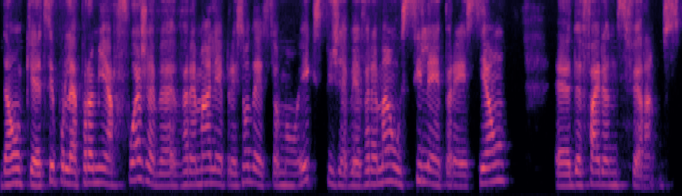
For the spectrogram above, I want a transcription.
Donc, euh, tu sais, pour la première fois, j'avais vraiment l'impression d'être sur mon X, puis j'avais vraiment aussi l'impression euh, de faire une différence.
